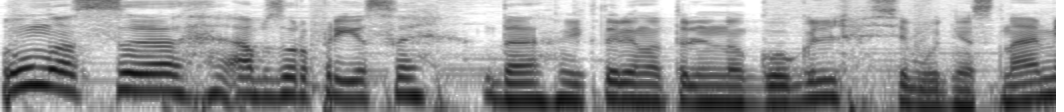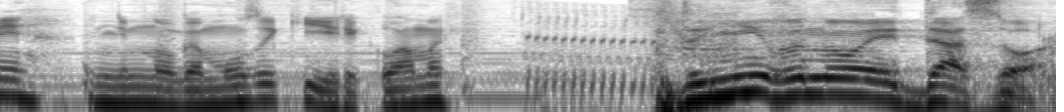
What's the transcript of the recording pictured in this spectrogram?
У нас э, обзор прессы. Да, Виктория Анатольевна Гоголь сегодня с нами. Немного музыки и рекламы. Дневной дозор.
